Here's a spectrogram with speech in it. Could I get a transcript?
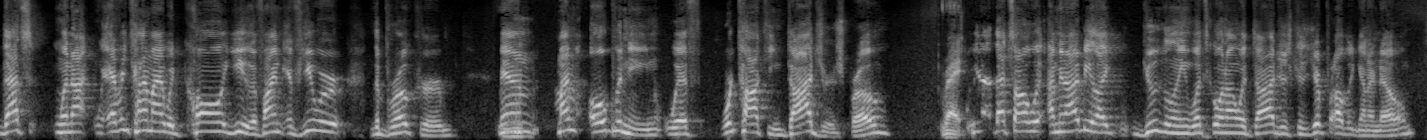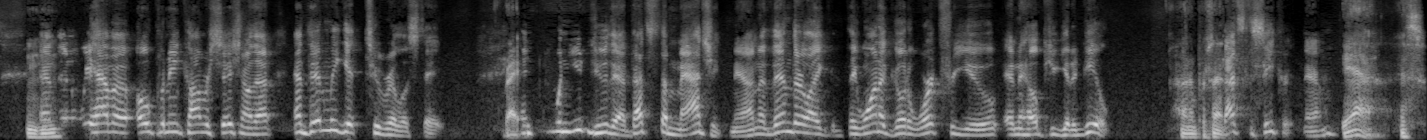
that's when I every time I would call you if I'm if you were the broker, man, I'm opening with we're talking Dodgers, bro. Right. Yeah, that's all. I mean, I'd be like googling what's going on with Dodgers because you're probably gonna know, Mm-hmm. and then we have an opening conversation on that, and then we get to real estate. Right. And when you do that, that's the magic, man. And then they're like, they want to go to work for you and help you get a deal. Hundred percent. That's the secret, man. Yeah. It's,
